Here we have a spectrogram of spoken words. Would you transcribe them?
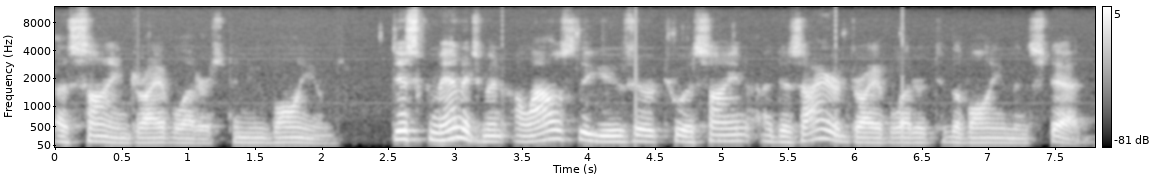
assign drive letters to new volumes. Disk management allows the user to assign a desired drive letter to the volume instead.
